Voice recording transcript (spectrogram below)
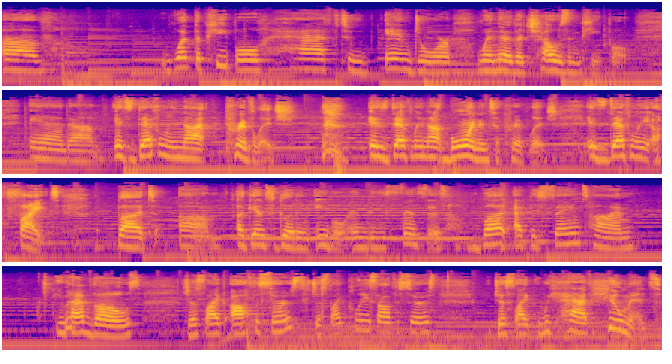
of what the people have to endure when they're the chosen people. And um, it's definitely not privilege. it's definitely not born into privilege. It's definitely a fight, but um, against good and evil in these senses. But at the same time, you have those, just like officers, just like police officers, just like we have humans,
